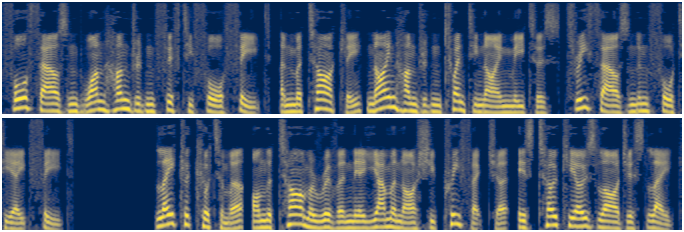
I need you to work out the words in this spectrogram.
(4,154 feet), and Mitake, 929 meters (3,048 feet). Lake Okutama, on the Tama River near Yamanashi Prefecture, is Tokyo's largest lake.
